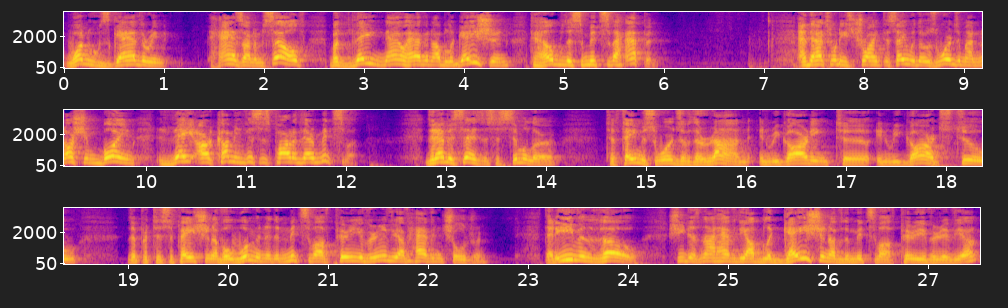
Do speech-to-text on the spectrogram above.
one who's gathering has on himself, but they now have an obligation to help this mitzvah happen. And that's what he's trying to say with those words, Noshim Boim, they are coming, this is part of their mitzvah. The Rebbe says this is similar to famous words of the Ran in regarding to, in regards to the participation of a woman in the mitzvah of Piriyah of having children. That even though she does not have the obligation of the mitzvah of Piriyah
